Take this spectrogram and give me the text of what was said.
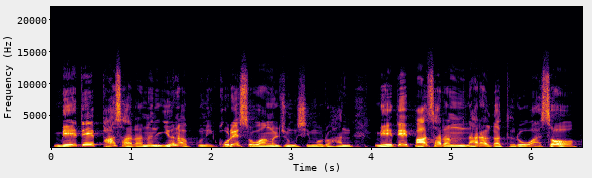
메데 바사라는 연합군이 고레스 왕을 중심으로 한 메데 바사라는 나라가 들어와서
